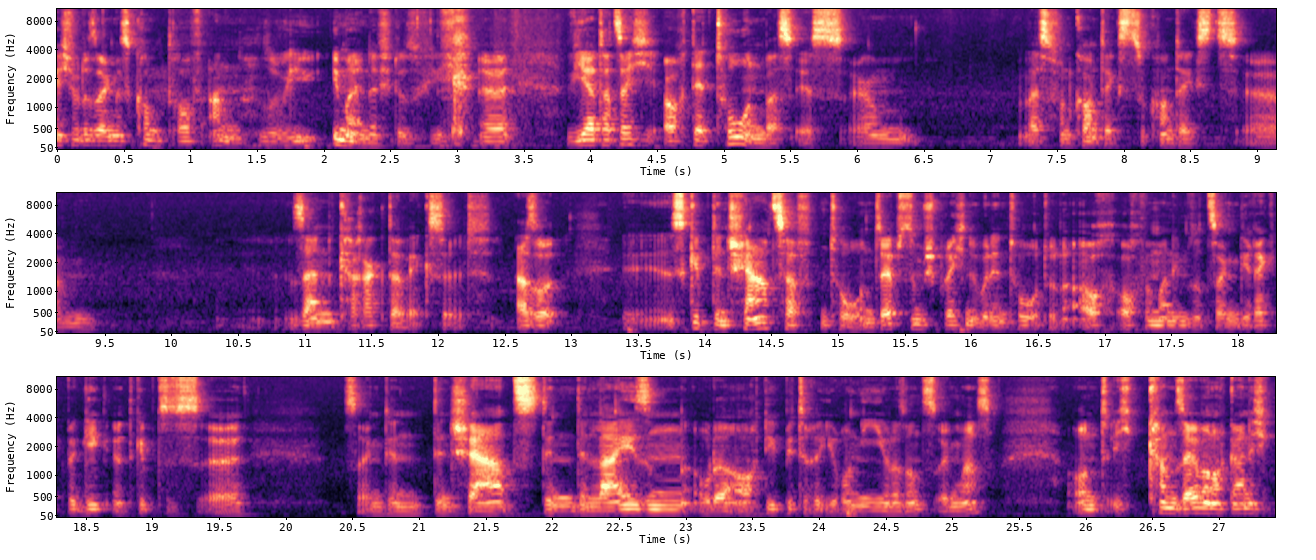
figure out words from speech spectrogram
Ich würde sagen, es kommt drauf an, so wie immer in der Philosophie. äh, wie ja tatsächlich auch der Ton was ist, ähm, was von Kontext zu Kontext ähm, seinen Charakter wechselt. Also äh, es gibt den scherzhaften Ton, selbst im Sprechen über den Tod oder auch, auch wenn man ihm sozusagen direkt begegnet, gibt es äh, sozusagen den, den Scherz, den, den leisen oder auch die bittere Ironie oder sonst irgendwas. Und ich kann selber noch gar nicht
